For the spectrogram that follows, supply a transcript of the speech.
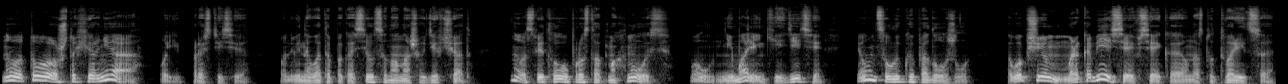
Но то, что херня... Ой, простите. Он виновато покосился на наших девчат. Но Светлова просто отмахнулась. Мол, не маленькие дети. И он с улыбкой продолжил. В общем, мракобесие всякое у нас тут творится.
